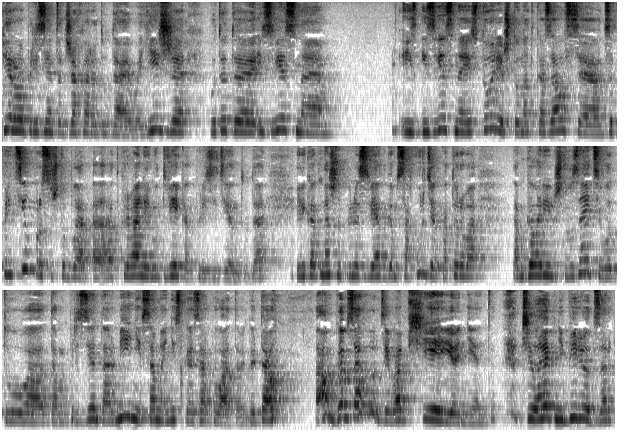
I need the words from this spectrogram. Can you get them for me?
первого президента Джахара Дудаева. Есть же вот эта известная известная история, что он отказался, запретил просто, чтобы открывали ему дверь как президенту, да, или как наш, например, Звят Гамсахурди, у которого там говорили, что, вы знаете, вот у а, там, президента Армении самая низкая зарплата. Он говорит, а А в комсомоле вообще ее нет. Человек не берет за...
